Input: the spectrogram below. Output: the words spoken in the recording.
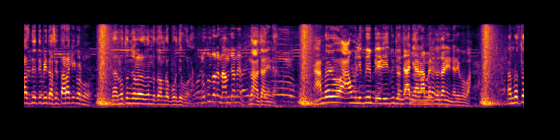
রাজনীতিবিদ আছেন তারা কি করব? না নতুন দলের জন্য তো আমরা ভোট দেবো না। নতুন দলের নাম জানেন? না জানি না। আমরা আওয়ামী লীগ বিএনপি এই দুজন জানি আর আমরা কেউ জানি না রে বাবা। আমরা তো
